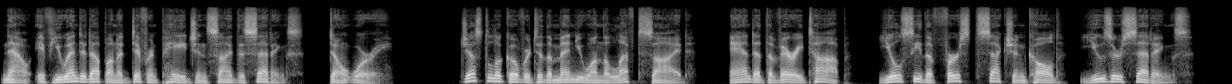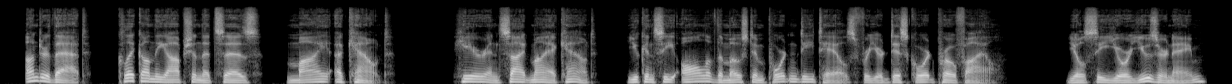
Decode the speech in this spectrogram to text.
Now, if you ended up on a different page inside the settings, don't worry. Just look over to the menu on the left side, and at the very top, you'll see the first section called User Settings. Under that, click on the option that says My Account. Here inside My Account, you can see all of the most important details for your Discord profile. You'll see your username,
